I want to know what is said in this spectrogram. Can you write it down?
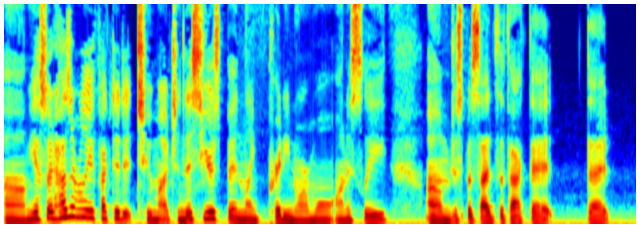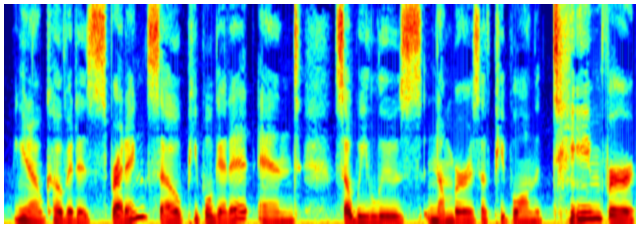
Um, yeah, so it hasn't really affected it too much. And this year's been like pretty normal, honestly. Just besides the fact that that you know COVID is spreading, so people get it, and so we lose numbers of people on the team for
